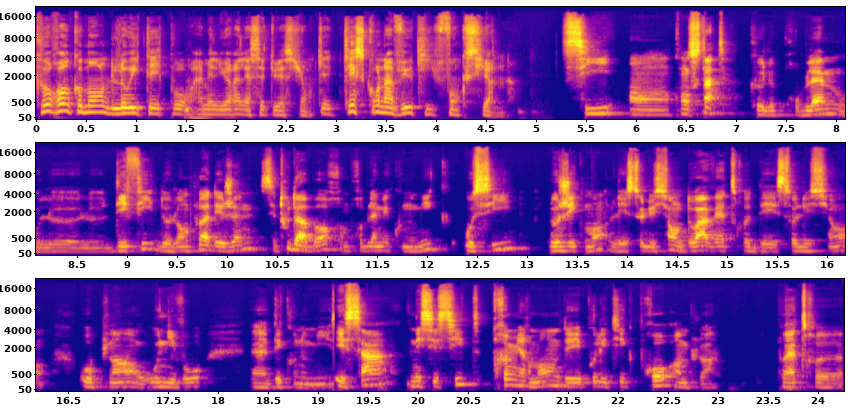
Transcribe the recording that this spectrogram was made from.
Que recommande l'OIT pour améliorer la situation? Qu'est-ce qu'on a vu qui fonctionne? Si on constate que le problème ou le, le défi de l'emploi des jeunes, c'est tout d'abord un problème économique, aussi, logiquement, les solutions doivent être des solutions au plan ou au niveau euh, d'économie. Et ça nécessite premièrement des politiques pro-emploi pour être euh,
